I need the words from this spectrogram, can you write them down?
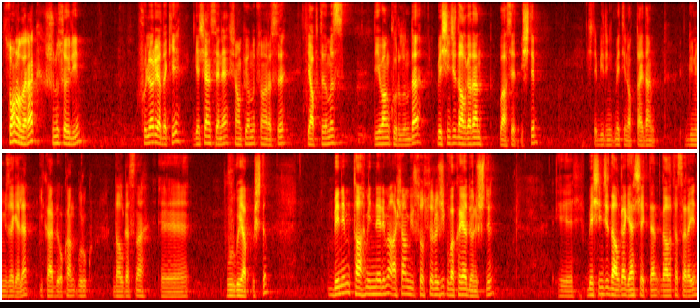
Son olarak şunu söyleyeyim. Florya'daki geçen sene şampiyonluk sonrası yaptığımız divan kurulunda 5. dalgadan bahsetmiştim. İşte birinci Metin Oktay'dan günümüze gelen Icardi Okan Buruk dalgasına eee, vurgu yapmıştım. Benim tahminlerimi aşan bir sosyolojik vakaya dönüştü. Eee, beşinci dalga gerçekten Galatasaray'ın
